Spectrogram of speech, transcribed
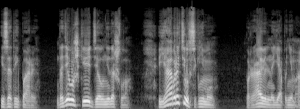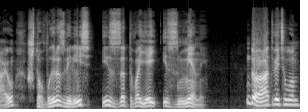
из этой пары. До девушки дело не дошло. Я обратился к нему. «Правильно я понимаю, что вы развелись из-за твоей измены». «Да», — ответил он.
